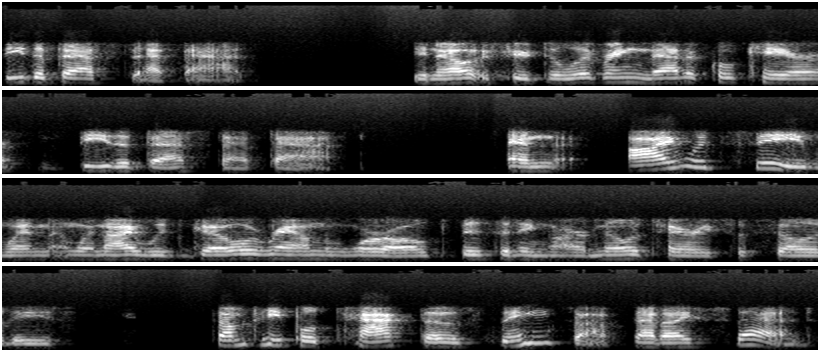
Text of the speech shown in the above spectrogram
be the best at that. You know, if you're delivering medical care, be the best at that. And I would see when when I would go around the world visiting our military facilities, some people tack those things up that I said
